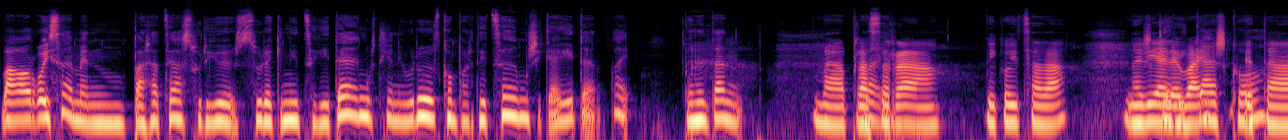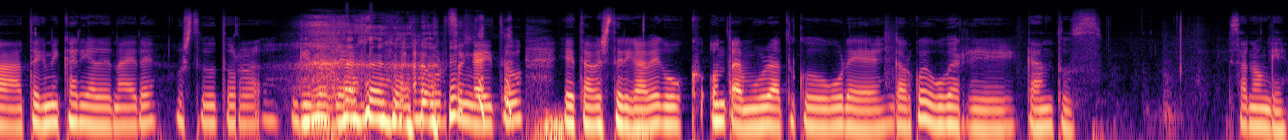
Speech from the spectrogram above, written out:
ba gaur goiza hemen pasatzea zuri, zurekin hitz egiten, guztien buruz, konpartitzen, musika egiten, bai, benetan, Ba, plazerra bikoitza da, niri ere bai, asko. eta teknikariarena ere, uste dut horra gibelea agurtzen gaitu, eta besterik gabe guk ontan buratuko dugu gure gaurko eguberri kantuz. Izan ongi.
